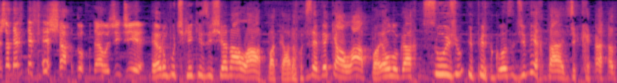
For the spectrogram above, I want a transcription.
já deve ter fechado, né, hoje em dia. Era um botequim que existia na Lapa, cara. Você vê que a Lapa é um lugar sujo e perigoso de verdade, cara.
